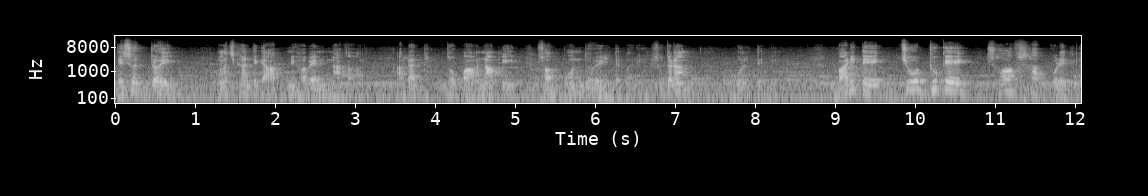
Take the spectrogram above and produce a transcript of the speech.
দেশদ্রোহী। মাঝখান থেকে আপনি হবেন নাকাল। আপনার ধোপা, নাপিত সব বন্ধ হয়ে যেতে পারে। সুতরাং বলতে নেই। বাড়িতে চোর ঢুকে সব সাফ করে দিল।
